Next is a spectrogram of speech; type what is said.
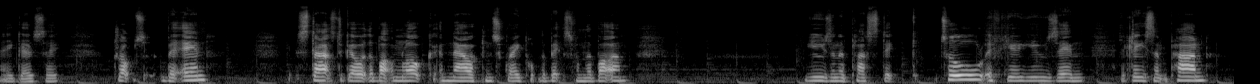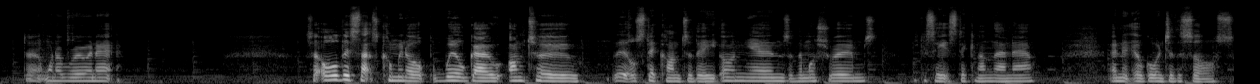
There you go, see. Drops a bit in. It starts to go at the bottom look and now I can scrape up the bits from the bottom. Using a plastic tool if you're using a decent pan. Don't want to ruin it. So all this that's coming up will go onto, it'll stick onto the onions and the mushrooms. You can see it sticking on there now. And it'll go into the sauce.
